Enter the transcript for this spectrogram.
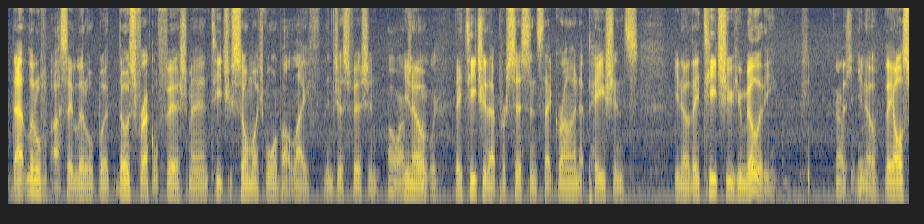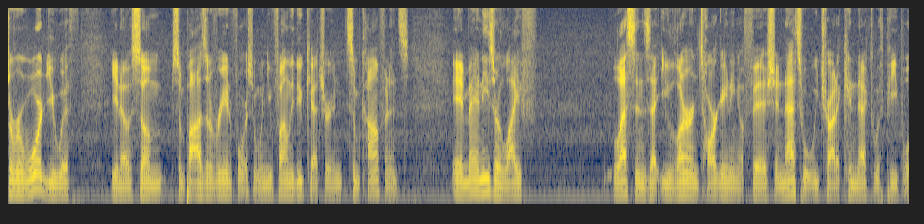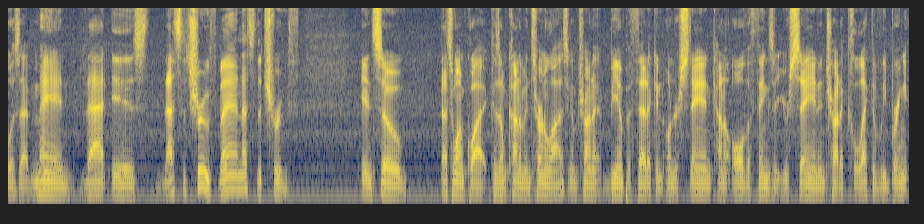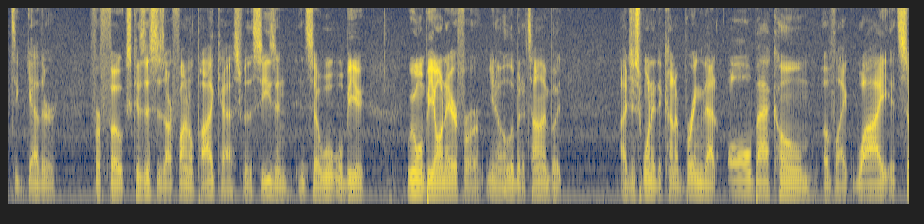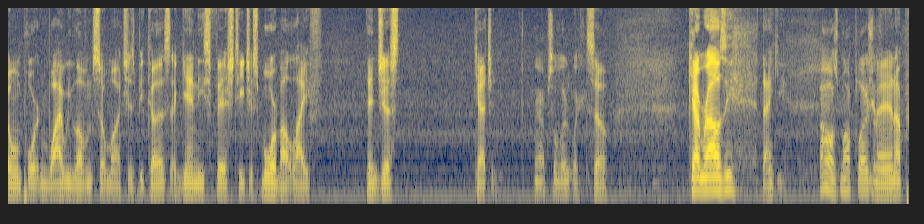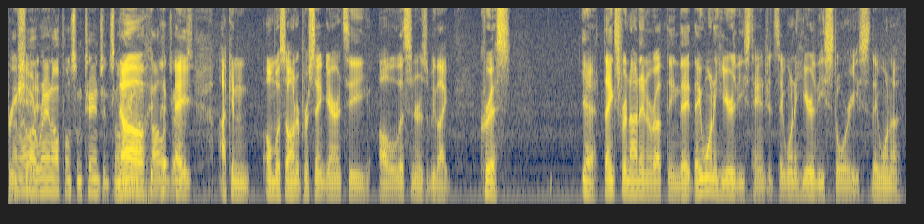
that little I say little, but those freckle fish, man, teach you so much more about life than just fishing. Oh, you know absolutely. they teach you that persistence that grind that patience. You know they teach you humility. Absolutely. you know they also reward you with you know some some positive reinforcement when you finally do catch her and some confidence. And man these are life lessons that you learn targeting a fish. And that's what we try to connect with people is that man that is that's the truth man that's the truth and so that's why I'm quiet because I'm kind of internalizing. I'm trying to be empathetic and understand kind of all the things that you're saying and try to collectively bring it together for folks because this is our final podcast for the season, and so we'll, we'll be we won't be on air for you know a little bit of time, but I just wanted to kind of bring that all back home of like why it's so important, why we love them so much is because again these fish teach us more about life than just catching. absolutely. So, Captain Rowsey, thank you, Oh, it's my pleasure. man. I I appreciate know I it. ran off on some tangents on no, you. I apologize. hey, I can almost 100% guarantee all the listeners will be like, Chris. Yeah, thanks for not interrupting. They they want to hear these tangents. They want to hear these stories. They want to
